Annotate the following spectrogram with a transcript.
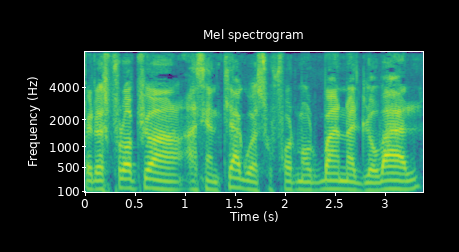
pero es propio a, Santiago, a su forma urbana global,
